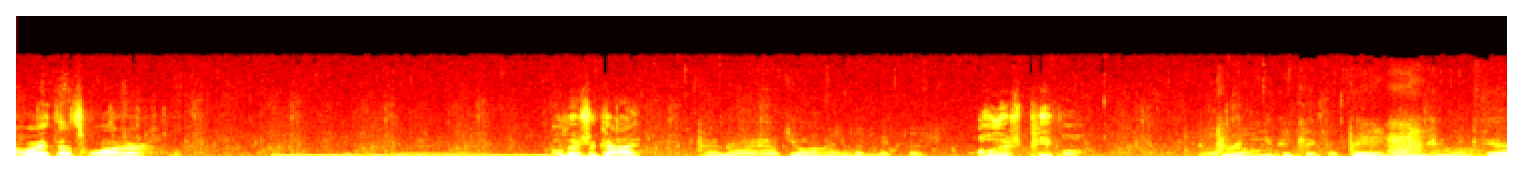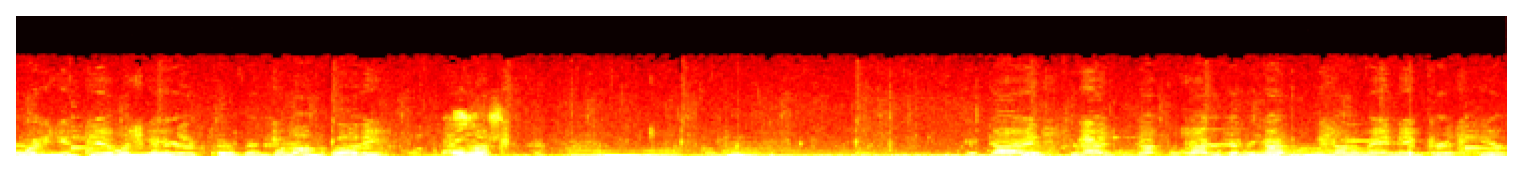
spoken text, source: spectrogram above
Oh wait, that's water. Oh, there's a guy. I know, I have. Do you want us to take this? Oh, there's people. You can take the. Hey, Yeah. what are you doing here? keep the Avenger? Come on, buddy. Oh, there's... Guys, Yes, guys, we got, we got, you're we got, we got a man named Chris here.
